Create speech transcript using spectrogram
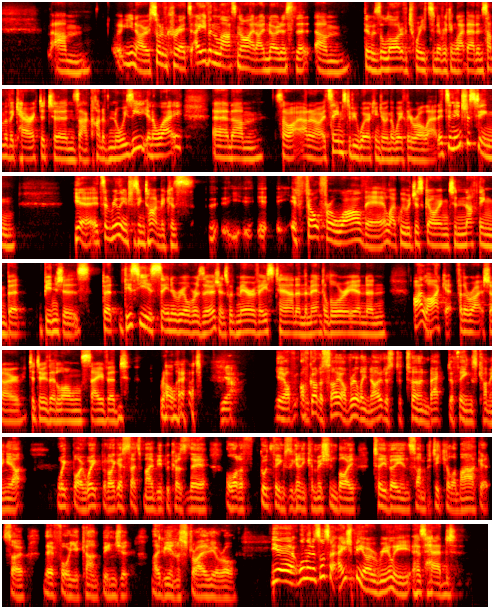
um, you know, sort of creates. Even last night, I noticed that um, there was a lot of tweets and everything like that, and some of the character turns are kind of noisy in a way. And um, so I, I don't know, it seems to be working during the weekly rollout. It's an interesting, yeah, it's a really interesting time because it, it felt for a while there like we were just going to nothing but binges. But this year's seen a real resurgence with Mare of Easttown and The Mandalorian, and I like it for the right show to do the long savoured rollout. Yeah. Yeah, I've, I've got to say, I've really noticed a turn back to things coming out week by week, but I guess that's maybe because there a lot of good things are getting commissioned by TV in some particular market. So therefore, you can't binge it maybe in Australia or. Yeah, well, and it's also HBO really has had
